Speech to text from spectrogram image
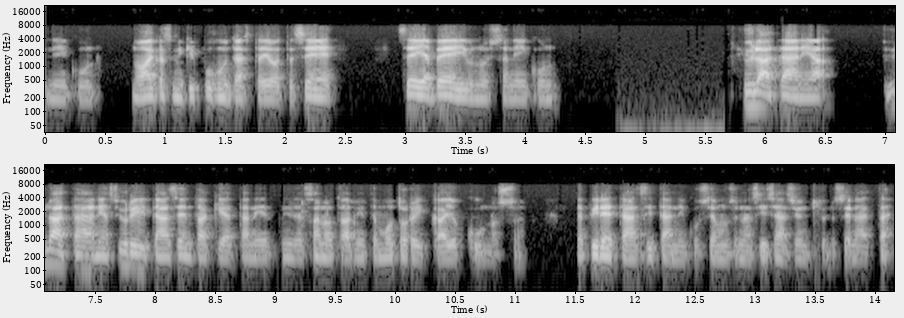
niin kuin, no aikaisemminkin puhuin tästä jo, että C, C ja B-junnuissa niin kuin hylätään ja, hylätään ja syrjitään sen takia, että niitä sanotaan, että niiden motoriikka ei ole kunnossa. Ja pidetään sitä niin kuin semmoisena sisäsyntyisenä, että,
